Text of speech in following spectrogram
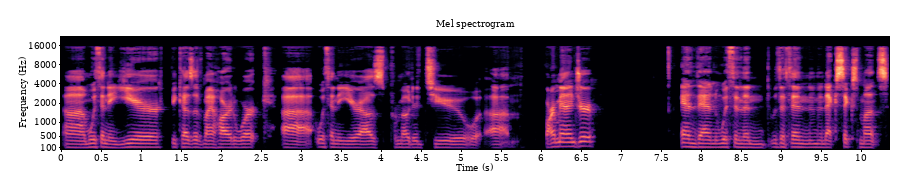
Um, within a year, because of my hard work, uh, within a year, I was promoted to um, bar manager, and then within the, within the next six months,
